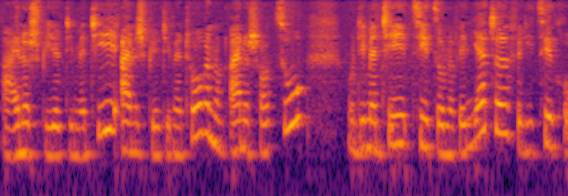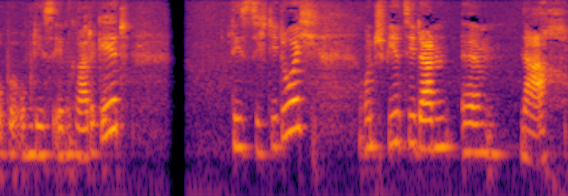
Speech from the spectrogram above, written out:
Eine spielt die Mentee, eine spielt die Mentorin und eine schaut zu. Und die Mentee zieht so eine Vignette für die Zielgruppe, um die es eben gerade geht, liest sich die durch und spielt sie dann ähm, nach.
